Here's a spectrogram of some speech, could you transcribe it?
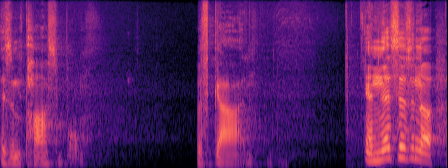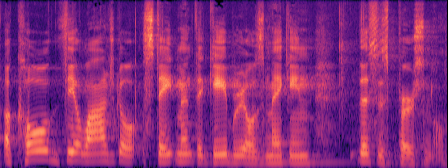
is impossible with God. And this isn't a, a cold theological statement that Gabriel is making, this is personal.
